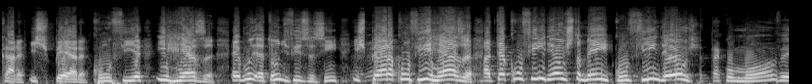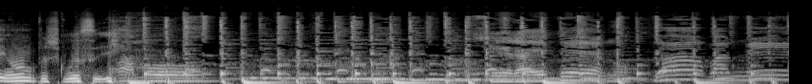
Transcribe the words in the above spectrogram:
Cara, espera, confia e reza. É, é tão difícil assim. Espera, confia e reza. Até confia em Deus também. Confia em Deus. Você tá com o maior veião no pescoço aí. Amor será eterno novamente.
